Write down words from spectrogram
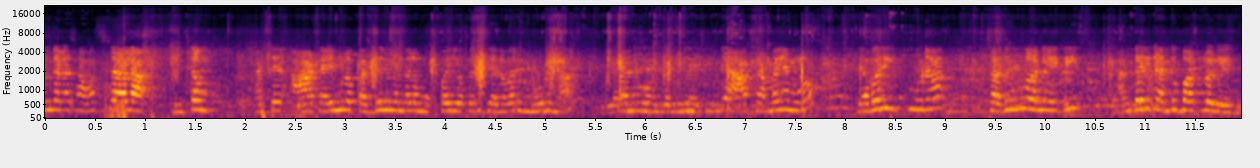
వందల సంవత్సరాల క్రితం అంటే ఆ టైంలో పద్దెనిమిది వందల ముప్పై ఒకటి జనవరి మూడున తను జన్మించింది. ఆ సమయంలో ఎవరికి కూడా చదువు అనేది అందరికీ అందుబాటులో లేదు.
